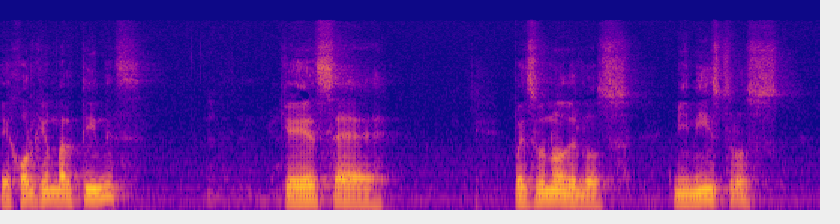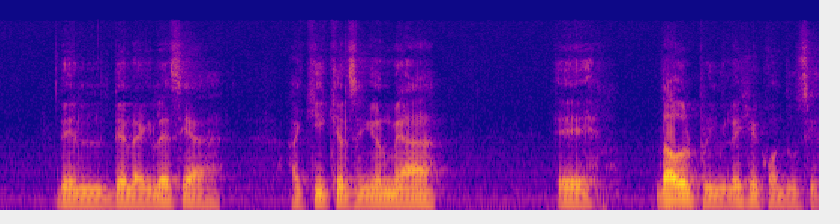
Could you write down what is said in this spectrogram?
eh, Jorge Martínez, que es eh, pues uno de los ministros de la iglesia aquí que el Señor me ha eh, dado el privilegio de conducir.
